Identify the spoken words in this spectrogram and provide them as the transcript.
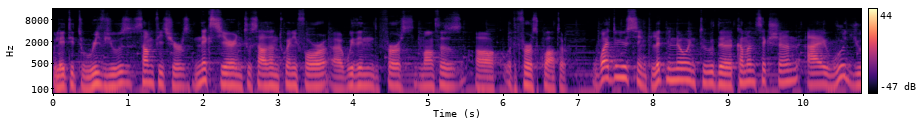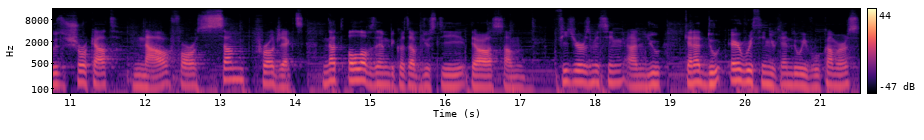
related to reviews, some features next year in 2024 uh, within the first months or the first quarter. What do you think? Let me know into the comment section. I would use SureCart now for some projects, not all of them because obviously there are some features missing and you cannot do everything you can do with WooCommerce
